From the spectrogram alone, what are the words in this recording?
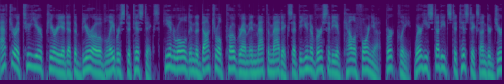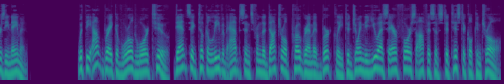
After a two-year period at the Bureau of Labor Statistics, he enrolled in the doctoral program in mathematics at the University of California, Berkeley, where he studied statistics under Jerzy Neyman. With the outbreak of World War II, Dantzig took a leave of absence from the doctoral program at Berkeley to join the U.S. Air Force Office of Statistical Control.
